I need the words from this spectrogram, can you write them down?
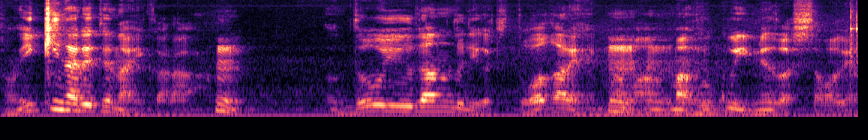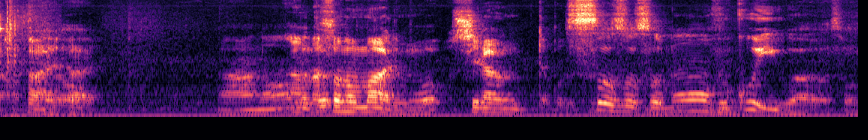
その行き慣れてないからうんどういう段取りがちょっと分かれへんまま、うんうんうんまあ、福井目指したわけなんですけど、はいはい。あのあんまその周りも知らんってことですそうそうそうもう福井はその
